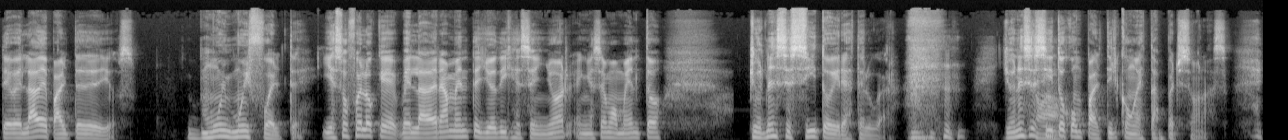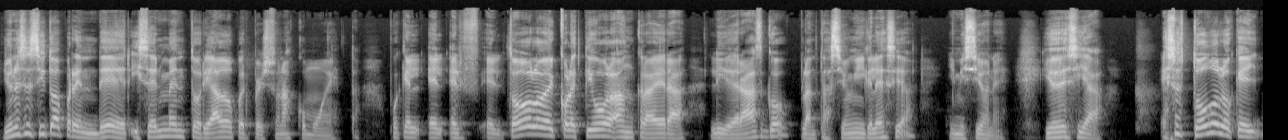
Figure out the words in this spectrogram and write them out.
de verdad de parte de Dios. Muy, muy fuerte. Y eso fue lo que verdaderamente yo dije, Señor, en ese momento, yo necesito ir a este lugar. yo necesito compartir con estas personas. Yo necesito aprender y ser mentoreado por personas como esta. Porque el, todo lo del colectivo Ancla era liderazgo, plantación iglesia y misiones. Y yo decía, eso es todo lo que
